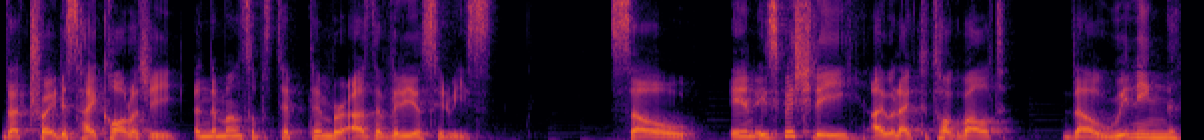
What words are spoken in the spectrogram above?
the trade psychology in the month of September as the video series. So, and especially I would like to talk about the winning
